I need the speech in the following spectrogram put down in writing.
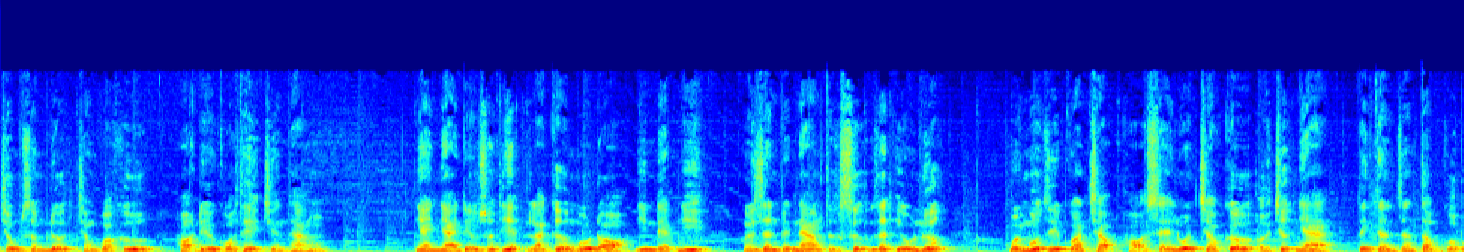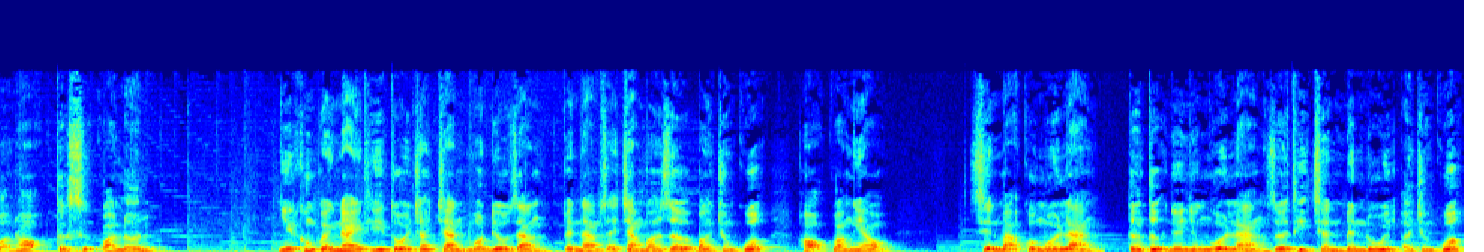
chống xâm lược trong quá khứ họ đều có thể chiến thắng. Nhà nhà đều xuất hiện lá cờ màu đỏ nhìn đẹp nhỉ. Người dân Việt Nam thực sự rất yêu nước. Mỗi một dịp quan trọng họ sẽ luôn treo cờ ở trước nhà, tinh thần dân tộc của bọn họ thực sự quá lớn. Nhìn khung cảnh này thì tôi chắc chắn một điều rằng Việt Nam sẽ chẳng bao giờ bằng Trung Quốc, họ quá nghèo. Diện mạo của ngôi làng tương tự như những ngôi làng dưới thị trấn miền núi ở Trung Quốc,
